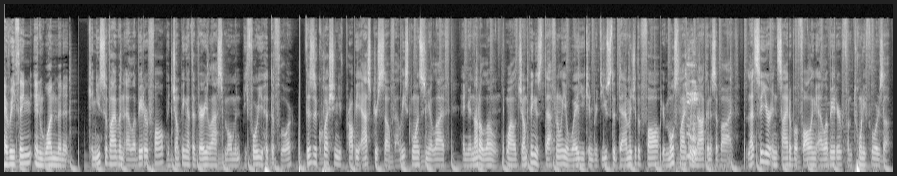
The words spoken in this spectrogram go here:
Everything in one minute. Can you survive an elevator fall by jumping at the very last moment before you hit the floor? This is a question you've probably asked yourself at least once in your life, and you're not alone. While jumping is definitely a way you can reduce the damage of the fall, you're most likely not going to survive. Let's say you're inside of a falling elevator from 20 floors up.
